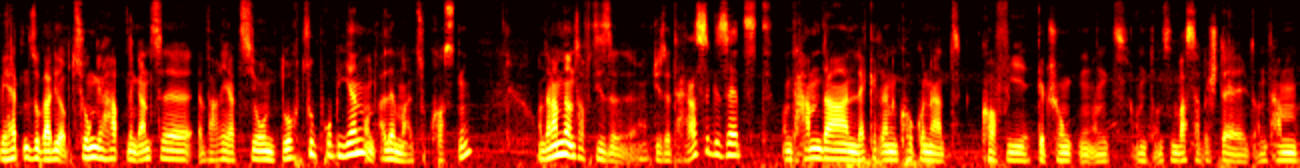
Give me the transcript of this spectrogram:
Wir hätten sogar die Option gehabt, eine ganze Variation durchzuprobieren und alle mal zu kosten. Und dann haben wir uns auf diese, diese Terrasse gesetzt und haben da einen leckeren Coconut Coffee getrunken und, und uns ein Wasser bestellt und haben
